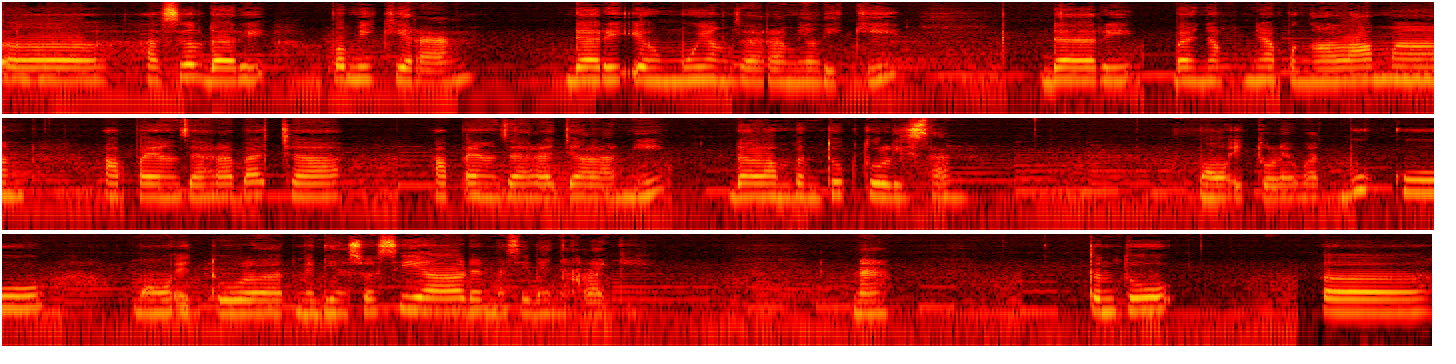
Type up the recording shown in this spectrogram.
uh, hasil dari pemikiran dari ilmu yang Zahra miliki dari banyaknya pengalaman, apa yang Zahra baca, apa yang Zahra jalani dalam bentuk tulisan. Mau itu lewat buku, mau itu lewat media sosial, dan masih banyak lagi. Nah, tentu uh,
